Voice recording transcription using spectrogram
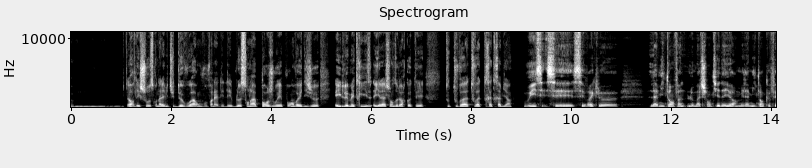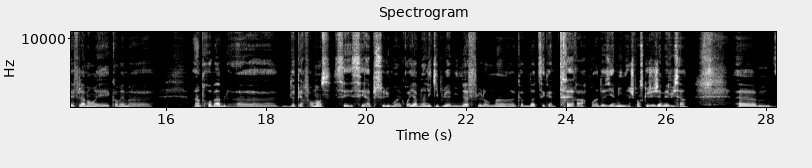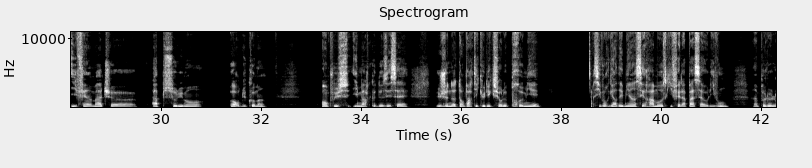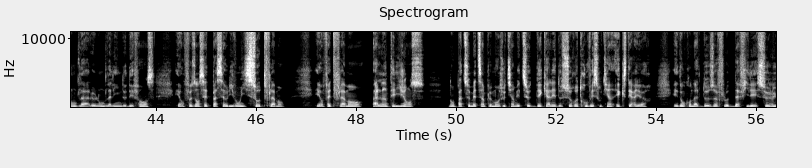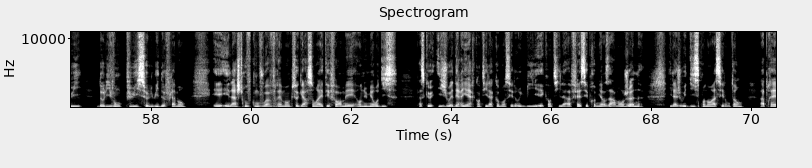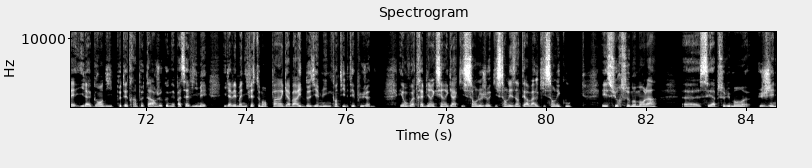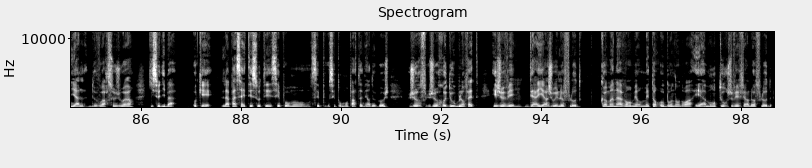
hors des choses qu'on a l'habitude de voir. On, voilà, les, Bleus sont là pour jouer, pour envoyer du jeu, et ils le maîtrisent, et il y a la chance de leur côté. Tout, tout va, tout va très très bien. Oui, c'est c'est vrai que le la mi-temps, enfin le match entier d'ailleurs, mais la mi-temps que fait Flamand est quand même euh, improbable euh, de performance. C'est absolument incroyable. Hein. L'équipe lui a mis 9 le lendemain euh, comme note. C'est quand même très rare pour un deuxième ligne. Je pense que j'ai jamais vu ça. Euh, il fait un match euh, absolument hors du commun. En plus, il marque deux essais. Je note en particulier que sur le premier, si vous regardez bien, c'est Ramos qui fait la passe à Olivon, un peu le long de la, le long de la ligne de défense. Et en faisant cette passe à Olivon, il saute Flamand. Et en fait, Flamand a l'intelligence, non pas de se mettre simplement au soutien, mais de se décaler, de se retrouver soutien extérieur. Et donc, on a deux offloads d'affilée, celui d'Olivon puis celui de Flamand. Et, et là, je trouve qu'on voit vraiment que ce garçon a été formé en numéro 10 parce que il jouait derrière quand il a commencé le rugby et quand il a fait ses premières armes en jeune. Il a joué 10 pendant assez longtemps. Après, il a grandi peut-être un peu tard, je connais pas sa vie, mais il avait manifestement pas un gabarit de deuxième ligne quand il était plus jeune. Et on voit très bien que c'est un gars qui sent le jeu, qui sent les intervalles, qui sent les coups. Et sur ce moment-là, euh, c'est absolument euh, génial de voir ce joueur qui se dit bah ok la passe a été sautée, c'est pour mon c'est pour, pour mon partenaire de gauche, je, je redouble en fait et je vais mmh. derrière jouer le float comme un avant, mais en me mettant au bon endroit. Et à mon tour, je vais faire l'offload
